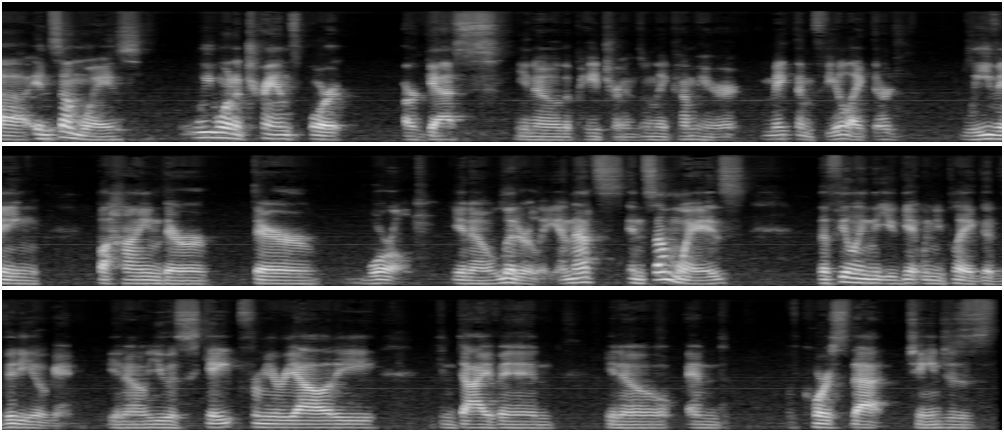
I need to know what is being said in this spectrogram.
uh, in some ways we want to transport our guests, you know, the patrons when they come here, make them feel like they're leaving behind their their world, you know, literally. And that's in some ways the feeling that you get when you play a good video game. You know, you escape from your reality, you can dive in, you know, and of course that changes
